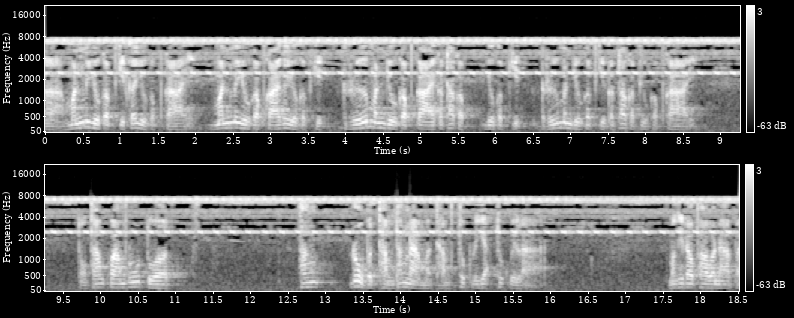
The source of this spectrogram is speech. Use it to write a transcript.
อ่ามันไม่อยู่กับจิตก็อยู่กับกาย มันไม่อยู่กับกายก็อยู่กับจิต หรือมันอยู่กับกายก็เท่ากับอยู่กับจิต หรือมันอยู่กับจิตก็เท่ากับอยู่กับกาย ต้องทำความรู้ตัว ทั้ง รูปธรรมทั้งนามธรรมทุกระยะทุกเวลาบางทีเราภาวนาไป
